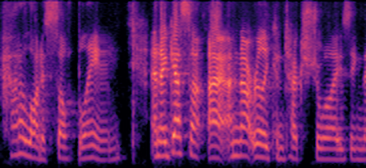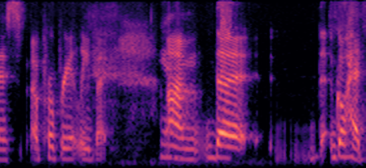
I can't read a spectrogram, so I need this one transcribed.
had a lot of self-blame and i guess I, am not really contextualizing this appropriately but yeah. um, the, the go ahead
